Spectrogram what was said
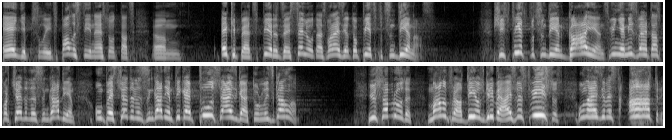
Eģiptes līdz Palestīnai, esot tāds um, ekipēts, pieredzējis ceļotājs, var aiziet to 15 dienās. Šīs 15 dienu gājiens viņiem izvērtās par 40 gadiem, un pēc 40 gadiem tikai puse aizgāja tur līdz galam. Jūs saprotat, manuprāt, Dievs gribēja aizvest visus un aizvest ātri.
